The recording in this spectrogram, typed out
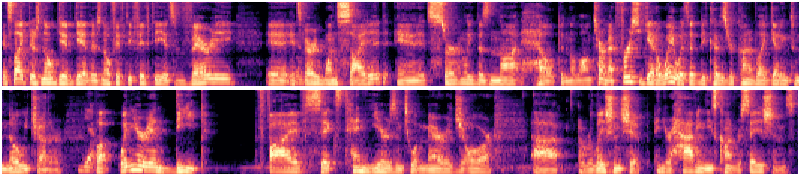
it's like there's no give give. There's no 50 50. It's very eh, it's very one sided and it certainly does not help in the long term. At first, you get away with it because you're kind of like getting to know each other. Yeah. But when you're in deep, five, six, ten years into a marriage or uh, a relationship and you're having these conversations,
